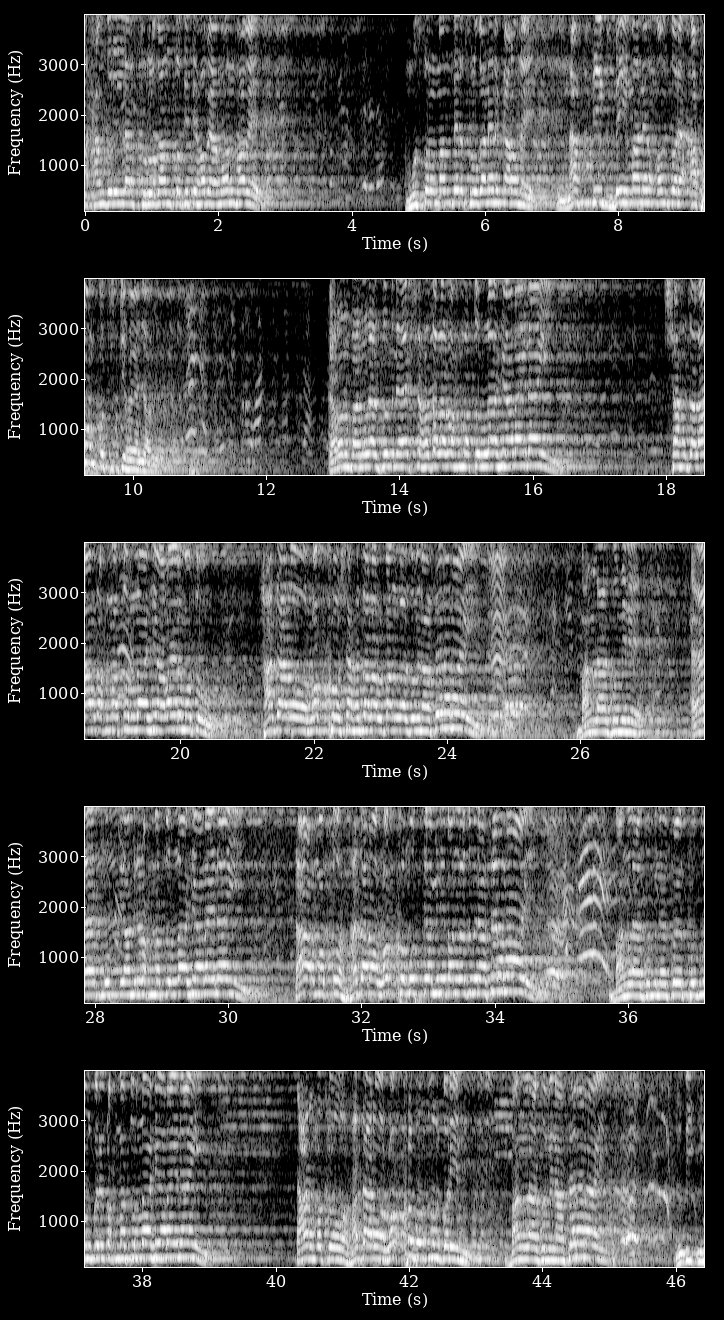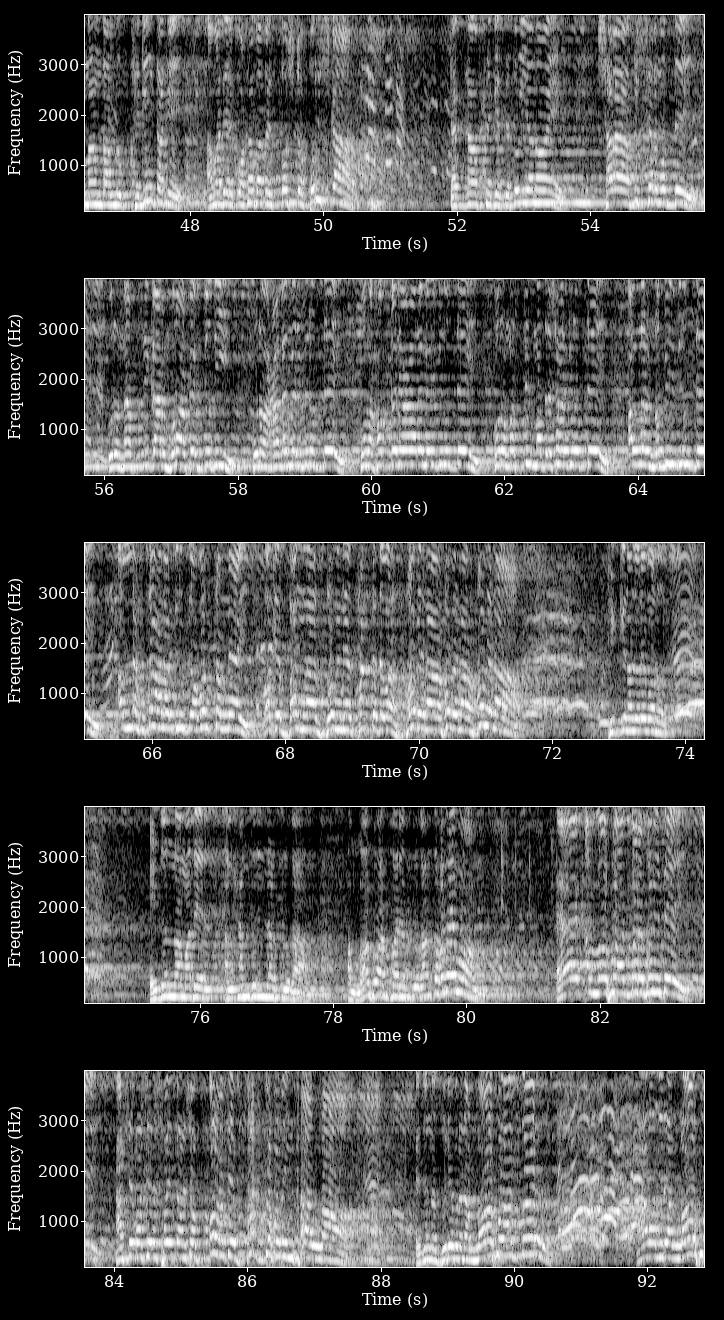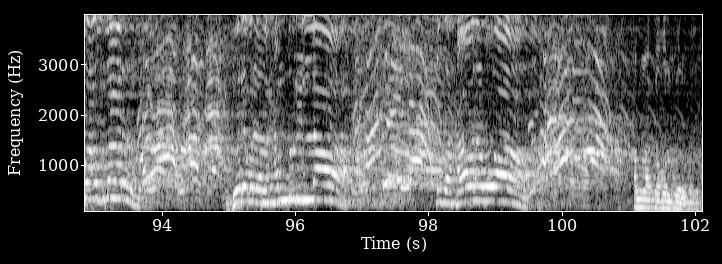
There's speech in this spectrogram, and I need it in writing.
আলহামদুলিল্লাহর slogan তো দিতে হবে এমন ভাবে মুসলমানদের স্লোগানের কারণে নাস্তিক বেঈমানের অন্তরে আতঙ্ক সৃষ্টি হয়ে যাবে। কারণ বাংলার জমিনে এক শাহজালাল রহমাতুল্লাহ আলাই নাই। শাহজালাল রহমাতুল্লাহ আলাইয়ের মতো হাজারো লক্ষ শাহজালাল বাংলার জমিনে আছে না নাই? বাংলার জমিনে এক মুফতি আমির রহমাতুল্লাহ আলাই নাই। তার মতো হাজারো লক্ষ মুফতি আমিনী বাংলার জমিন আছে না নাই? বাংলার জমিনে সৈয়দ ফজলুল করিম রহমাতুল্লাহ আলাই নাই। তার মতো হাজারো লক্ষ ফজলুল করিম বাংলা জমিনে আছে না নাই? যদি ইমানদার লোক থেকেই থাকে, আমাদের কথাবার্তা স্পষ্ট, পরিষ্কার টেকনাফ থেকে তেতুলিয়া নয়। সারা বিশ্বের মধ্যে কোন নাস্তিক আর মুনাফেক যদি কোন আলেমের বিরুদ্ধে, কোন হকানি আলেমের বিরুদ্ধে, কোন মসজিদ মাদ্রাসার বিরুদ্ধে, আল্লাহর নবীর বিরুদ্ধে, আল্লাহ তাআলার বিরুদ্ধে অবস্থান নেয়, ওকে বাংলার জমিনে থাকতে দেওয়া হবে না হবে না হবে না। ঠিক কিনা জোরে বলো? এই জন্য আমাদের আলহামদুলিল্লাহ স্লোগান, আল্লাহ আকবরের স্লোগান তো হবে এমন। এক আল্লাহ আকবর ধ্বনিতে আশেপাশের শয়তান সব পালাতে বাধ্য হবে ইনশাআল্লাহ। জন্য জুড়ে বলেন আল্লাহ আকবর। আরও জুড়ে আল্লাহ আকবর। জুড়ে বলেন আলহামদুলিল্লাহ। আল্লাহ কবর করবে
